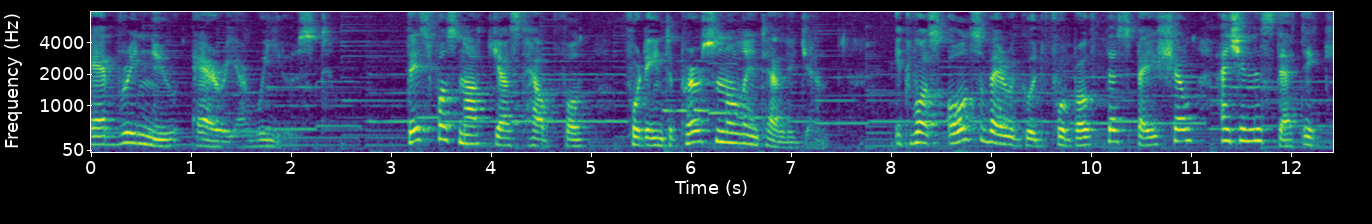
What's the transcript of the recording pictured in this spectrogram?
every new area we used. This was not just helpful for the interpersonal intelligence, it was also very good for both the spatial and kinesthetic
